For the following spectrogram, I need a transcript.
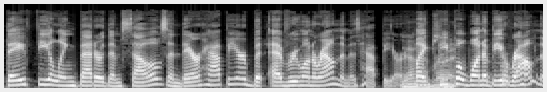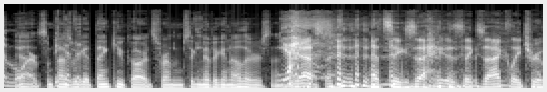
they feeling better themselves and they're happier, but everyone around them is happier. Yeah, like right. people want to be around them more. Yeah, sometimes we it- get thank you cards from significant others. and- Yeah. Yes, that's exactly that's exactly true.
